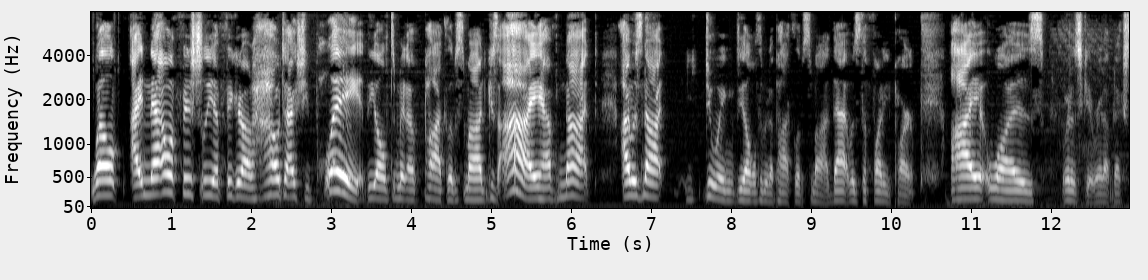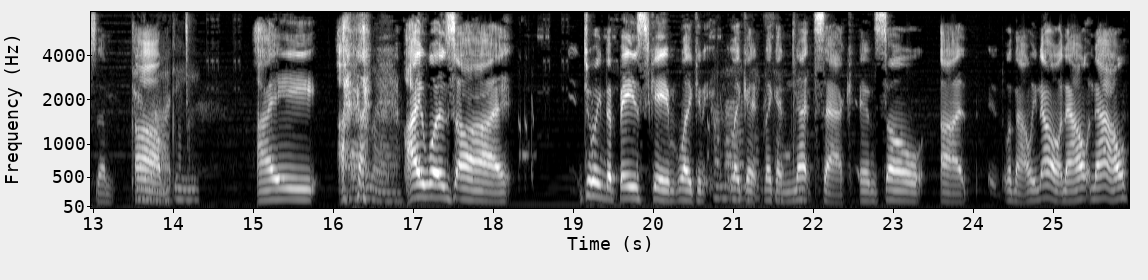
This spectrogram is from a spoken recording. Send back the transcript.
well, I now officially have figured out how to actually play the Ultimate Apocalypse mod because I have not. I was not doing the Ultimate Apocalypse mod. That was the funny part. I was. We're gonna just get right up next to them. Um, I I, I was uh doing the base game like an like a like a nut sack, and so uh well now we know now now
